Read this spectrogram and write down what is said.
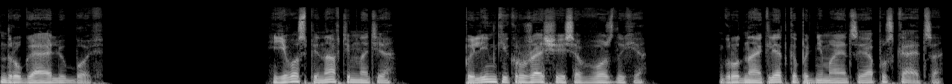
Другая любовь. Его спина в темноте, пылинки, кружащиеся в воздухе, грудная клетка поднимается и опускается.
